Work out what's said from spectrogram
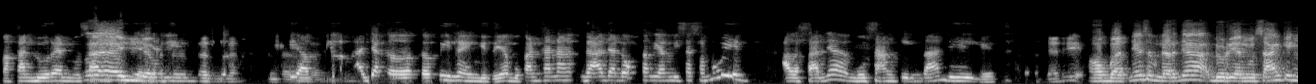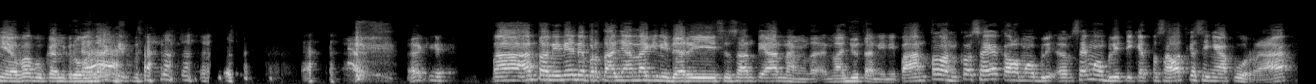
Makan duren musangking. Eh, iya, ya. benar, Iya, pilek aja ke ke Pineng gitu ya. Bukan karena nggak ada dokter yang bisa sembuhin. Alasannya musangking tadi gitu. Jadi obatnya sebenarnya durian musangking ya Pak, bukan ke rumah sakit. Oke. Pak Anton ini ada pertanyaan lagi nih dari Susanti Anang lanjutan ini. Pak Anton, kok saya kalau mau beli eh, saya mau beli tiket pesawat ke Singapura,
